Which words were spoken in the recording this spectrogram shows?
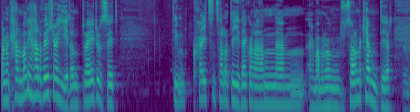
mae nhw'n canmol i harddull o hyd, ond dweud rhywsyd, dim cweit yn taro deuddeg o ran, um, mae nhw'n sôn am y cemdir mm.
